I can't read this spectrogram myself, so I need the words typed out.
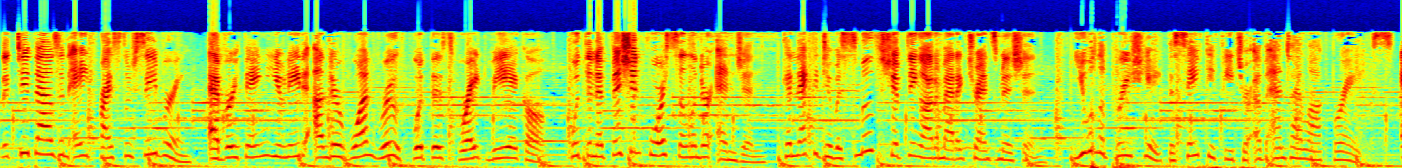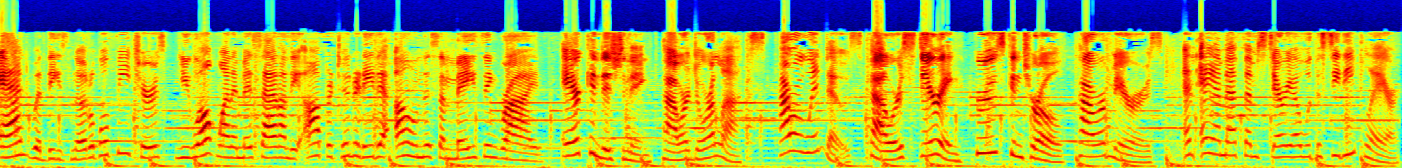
the 2008 Chrysler Sebring. Everything you need under one roof with this great vehicle. With an efficient four-cylinder engine connected to a smooth shifting automatic transmission, you will appreciate the safety feature of anti-lock brakes. And with these notable features, you won't want to miss out on the opportunity to own this amazing ride. Air conditioning, power door locks, power windows, power steering, cruise control, power mirrors, an AM FM stereo with a CD player.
